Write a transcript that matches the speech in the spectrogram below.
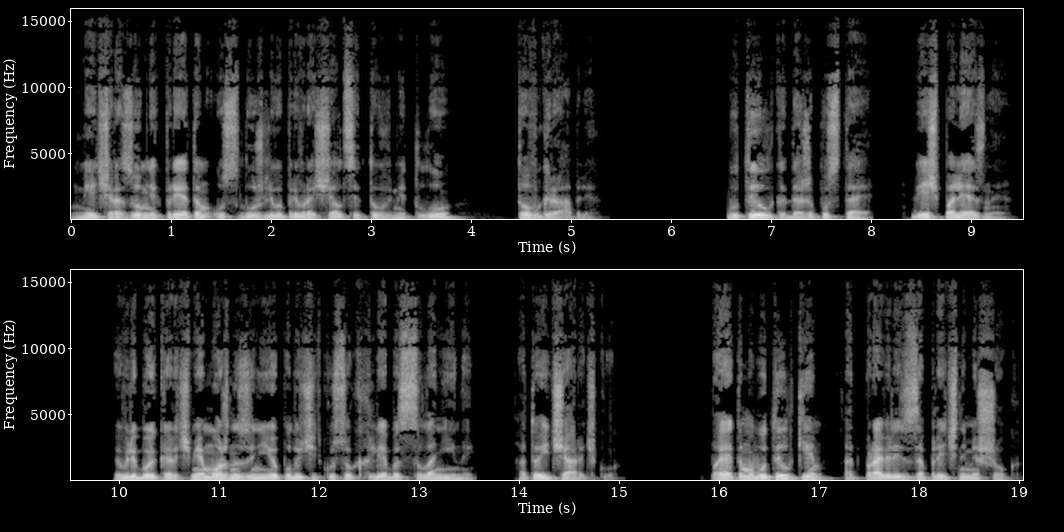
Меч-разумник при этом услужливо превращался то в метлу, то в грабли. Бутылка, даже пустая, вещь полезная. В любой корчме можно за нее получить кусок хлеба с солониной, а то и чарочку. Поэтому бутылки отправились в заплечный мешок.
